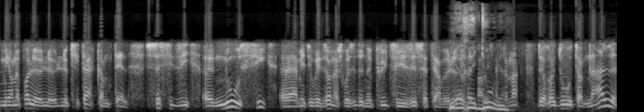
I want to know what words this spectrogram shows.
mais on n'a pas le, le- le critère comme tel. Ceci dit, euh, nous aussi, euh, à Météo on a choisi de ne plus utiliser ce terme-là. Le et de là. redout automnal,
